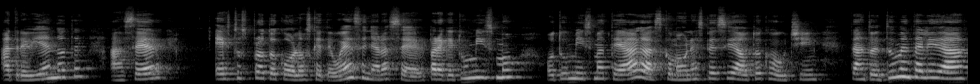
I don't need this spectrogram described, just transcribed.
atreviéndote a hacer estos protocolos que te voy a enseñar a hacer para que tú mismo o tú misma te hagas como una especie de auto-coaching, tanto en tu mentalidad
